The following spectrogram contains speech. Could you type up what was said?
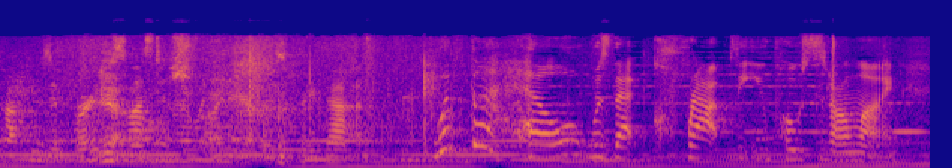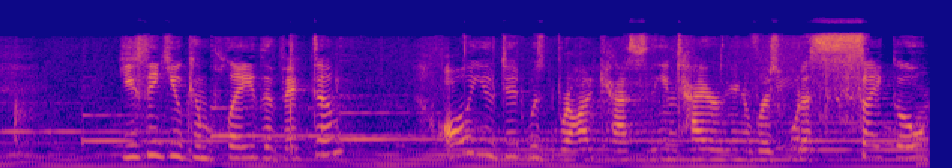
Costumes at first, Yeah, last time I went in there, it was pretty bad. What the hell was that crap that you posted online? You think you can play the victim? All you did was broadcast to the entire universe what a psycho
